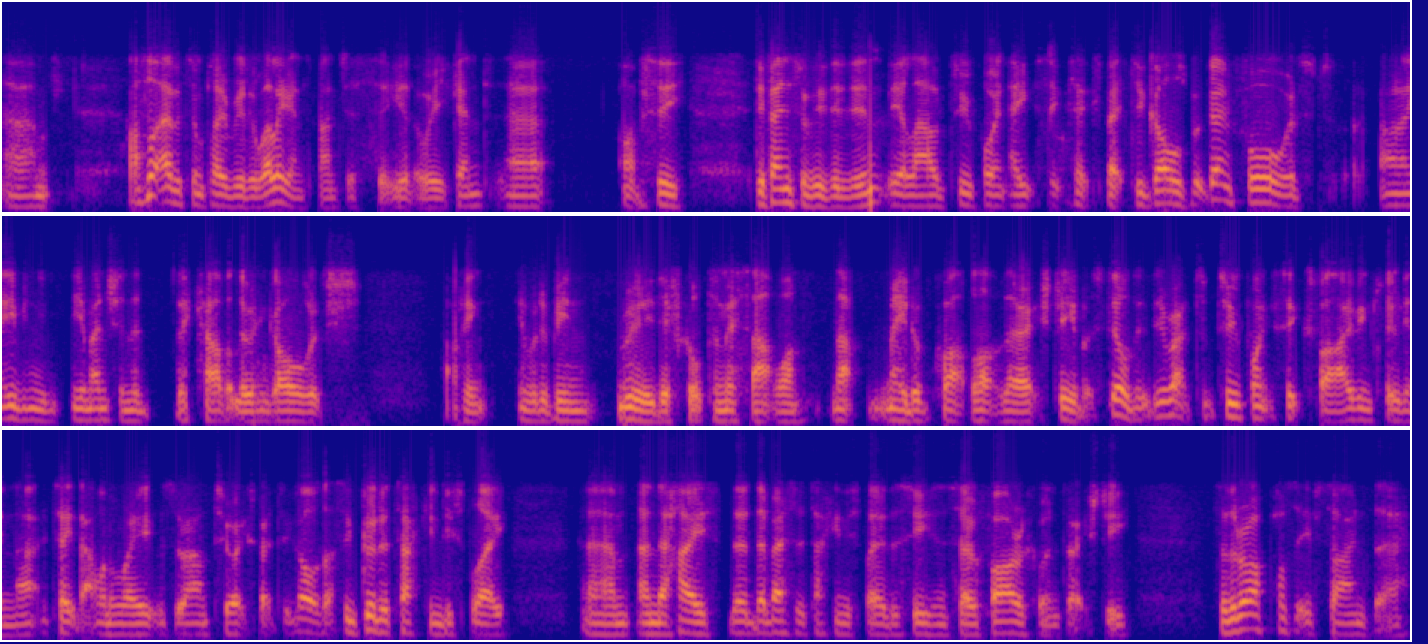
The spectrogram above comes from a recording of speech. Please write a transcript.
Um, I thought Everton played really well against Manchester City at the weekend. Uh, obviously, defensively they didn't. They allowed 2.86 expected goals, but going forward, and even you mentioned the, the Calvert-Lewin goal, which I think it would have been really difficult to miss that one. That made up quite a lot of their XG, but still they were at 2.65, including that. Take that one away, it was around two expected goals. That's a good attacking display, um, and the highest, the, the best attacking display of the season so far, according to XG. So there are positive signs there.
